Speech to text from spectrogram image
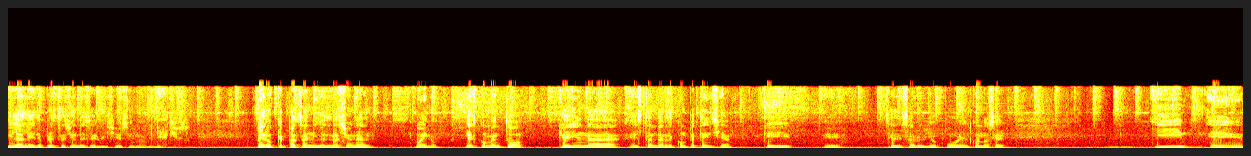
y la ley de prestación de servicios inmobiliarios. Pero ¿qué pasa a nivel nacional? Bueno, les comento que hay una estándar de competencia que eh, se desarrolló por el conocer y eh,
